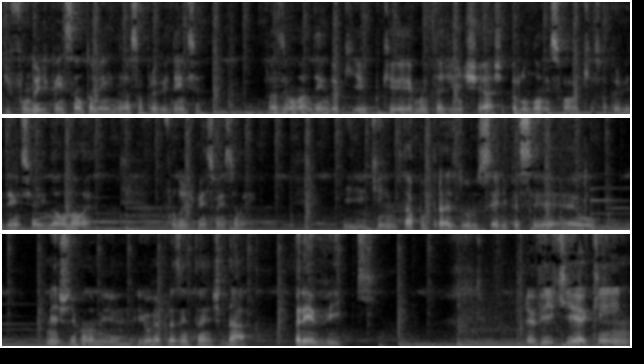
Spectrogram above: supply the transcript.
De fundo de pensão também, não é só previdência. Fazer um adendo aqui, porque muita gente acha pelo nome só que é só previdência e não, não é. Fundo de pensões também. E quem está por trás do CNPC é o ministro da Economia, e o representante da Previc. Previc é quem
